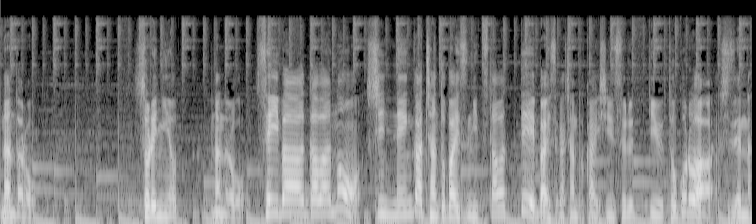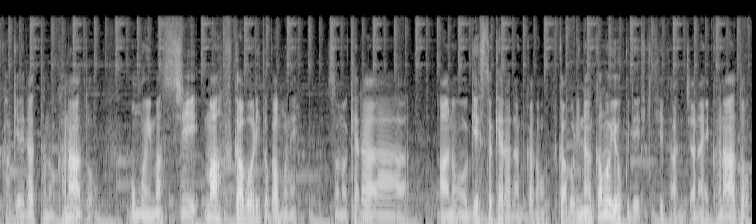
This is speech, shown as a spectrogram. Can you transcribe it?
なんだろうそれによなんだろうセイバー側の信念がちゃんとバイスに伝わってバイスがちゃんと改心するっていうところは自然な掛け合いだったのかなと思いますしまあ深掘りとかもねそのキャラあのゲストキャラなんかの深掘りなんかもよく出てきてたんじゃないかなと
